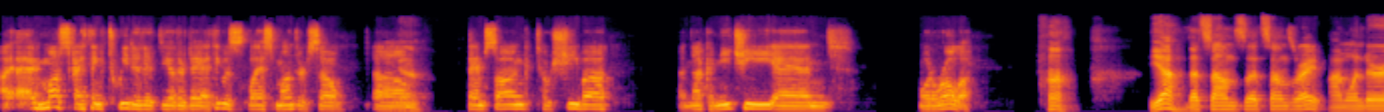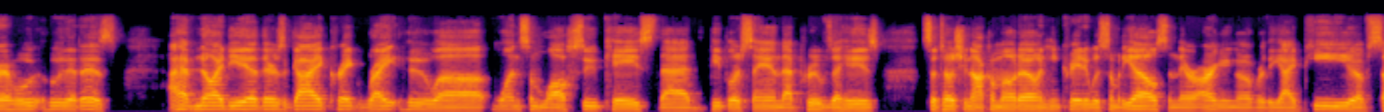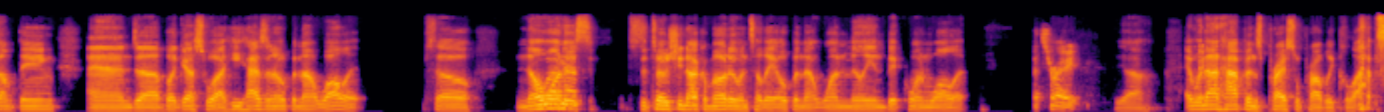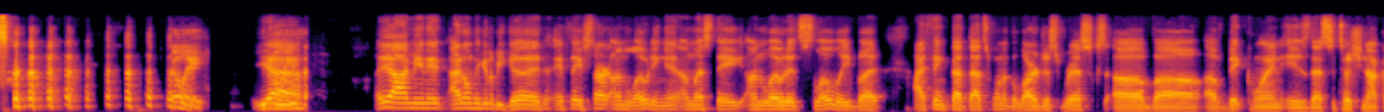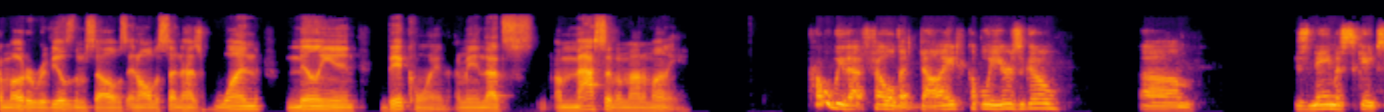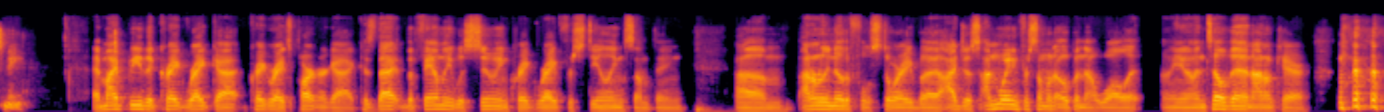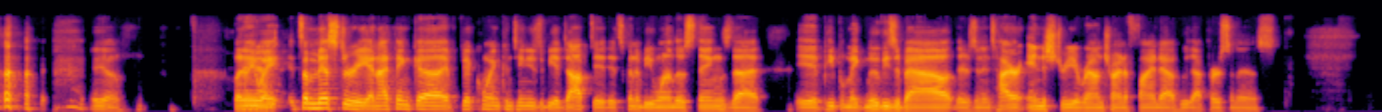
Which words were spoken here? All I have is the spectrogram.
I, I, Musk, I think, tweeted it the other day. I think it was last month or so. Um, yeah. Samsung, Toshiba, uh, Nakamichi, and Motorola. Huh. Yeah, that sounds that sounds right. I wonder who who that is. I have no idea. There's a guy, Craig Wright, who uh, won some lawsuit case that people are saying that proves that he's Satoshi Nakamoto and he created with somebody else, and they're arguing over the IP of something. And uh, but guess what? He hasn't opened that wallet, so no oh, one is Satoshi Nakamoto until they open that one million Bitcoin wallet. That's right. Yeah, and when that happens, price will probably collapse. really? You yeah. Yeah, I mean, it. I don't think it'll be good if they start unloading it, unless they unload it slowly. But I think that that's one of the largest risks of uh, of Bitcoin is that Satoshi Nakamoto reveals themselves and all of a sudden has one million Bitcoin. I mean, that's a massive amount of money. Probably that fellow that died a couple of years ago. Um, his name escapes me. It might be the Craig Wright guy, Craig Wright's partner guy, because that the family was suing Craig Wright for stealing something. Um, I don't really know the full story, but I just I'm waiting for someone to open that wallet. You know, until then, I don't care. yeah. But Very anyway, nice. it's a mystery, and I think uh, if Bitcoin continues to be adopted, it's going to be one of those things that eh, people make movies about. There's an entire industry around trying to find out who that person is.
